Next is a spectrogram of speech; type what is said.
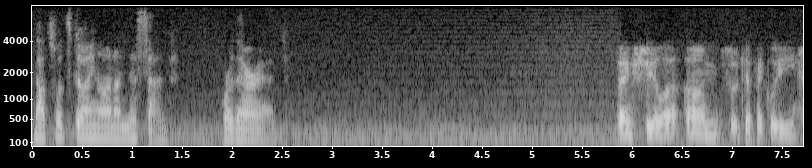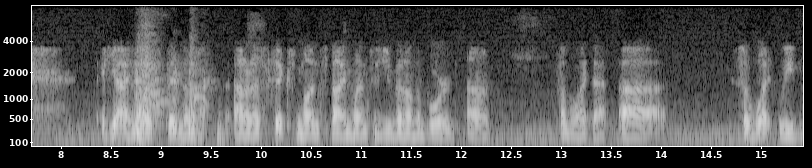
that's what's going on on this end or their end. Thanks, Sheila. Um, so typically, yeah, I know it's been, uh, I don't know, six months, nine months since you've been on the board, uh, something like that. Uh, so what we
